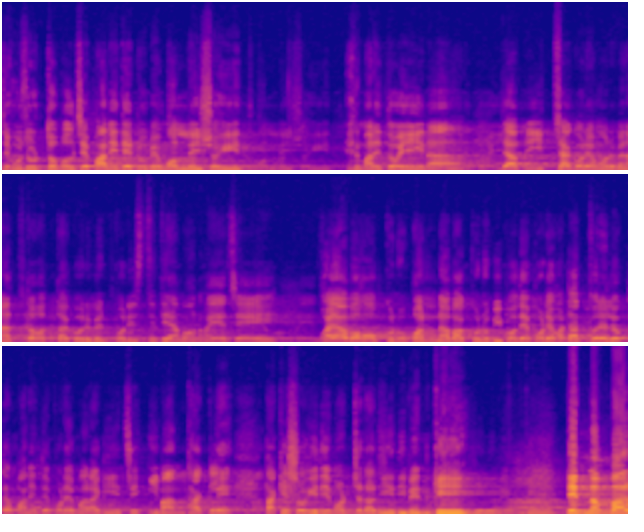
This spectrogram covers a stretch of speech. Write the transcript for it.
যে হুজুর তো বলছে পানিতে ডুবে মল্লেই শহীদ। এর মানে তো এই না যে আপনি ইচ্ছা করে মরবেন, আত্মহত্যা করবেন। পরিস্থিতি এমন হয়েছে, ভয়াবহ কোনো বন্যা বা কোনো বিপদে পড়ে হঠাৎ করে লোকটা পানিতে পড়ে মারা গিয়েছে। ইমান থাকলে তাকে শহীদি মর্যাদা দিয়ে দিবেন কে? তিন নম্বর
